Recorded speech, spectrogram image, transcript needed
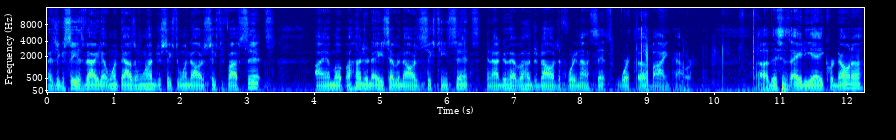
As you can see, it's valued at $1,161.65. I am up $187.16, and I do have $100.49 worth of buying power. Uh, this is ADA Cardano.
